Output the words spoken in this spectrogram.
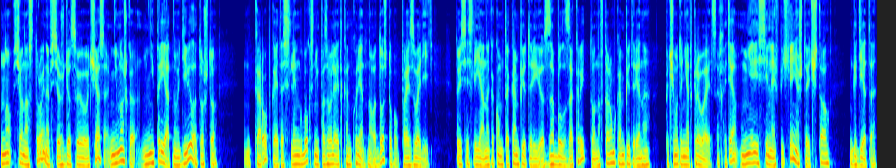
Но все настроено, все ждет своего часа. Немножко неприятно удивило то, что коробка, это слингбокс, не позволяет конкурентного доступа производить. То есть, если я на каком-то компьютере ее забыл закрыть, то на втором компьютере она почему-то не открывается. Хотя у меня есть сильное впечатление, что я читал где-то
